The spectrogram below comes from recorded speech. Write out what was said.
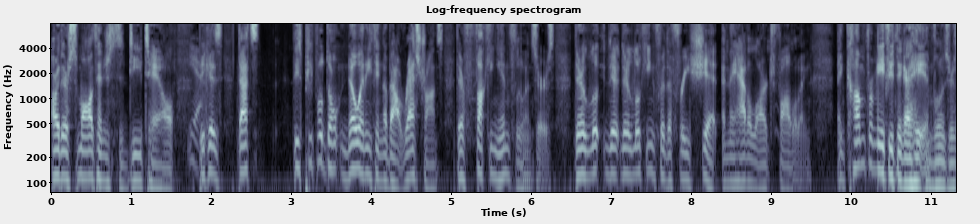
are there small attentions to detail? Yeah. Because that's, these people don't know anything about restaurants. They're fucking influencers. They're, look, they're they're looking for the free shit, and they have a large following. And come for me if you think I hate influencers.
